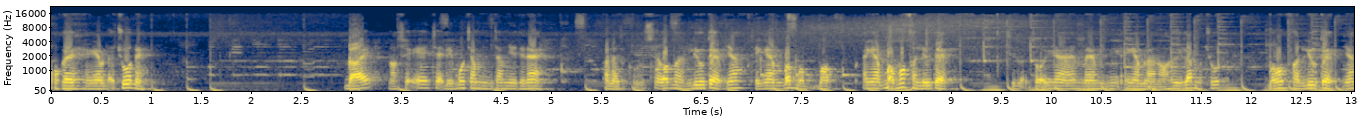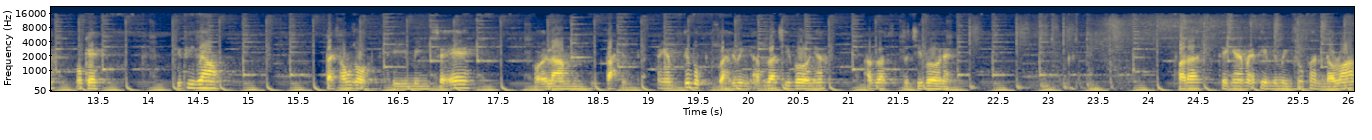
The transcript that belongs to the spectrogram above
Ok anh em đã chút này. Đấy nó sẽ chạy đến 100% như thế này. Và nó cũng sẽ có phần lưu tệp nhá. Thì anh em bấm một, anh em bấm vào phần lưu tệp xin lỗi lỗi nha em em anh em là nó hơi lắp một chút. Bấm vào phần lưu tệp nhá. Ok. Tiếp theo tải xong rồi thì mình sẽ gọi là tải anh em tiếp tục tải cho mình Archiver nhá. Chiver này. Và đây thì anh em hãy tìm cho mình số phần download.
